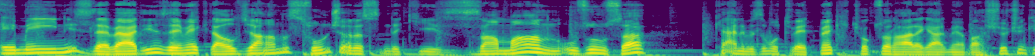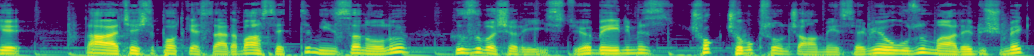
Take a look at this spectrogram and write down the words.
emeğinizle, verdiğiniz emekle alacağınız sonuç arasındaki zaman uzunsa kendimizi motive etmek çok zor hale gelmeye başlıyor. Çünkü daha evvel çeşitli podcastlerde bahsettim. İnsanoğlu hızlı başarıyı istiyor. Beynimiz çok çabuk sonuç almayı seviyor. Uzun vadeli düşünmek,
